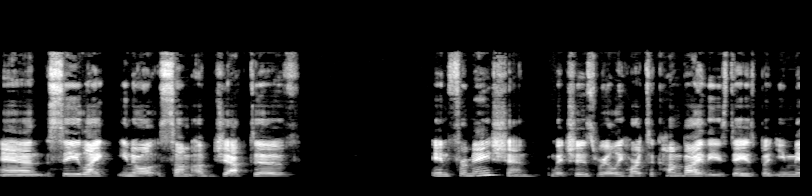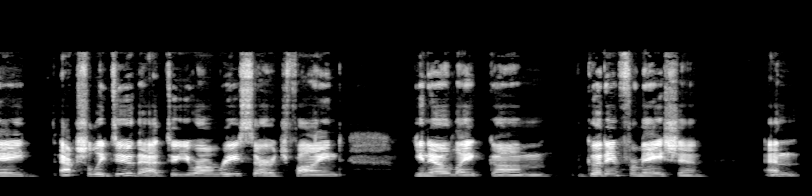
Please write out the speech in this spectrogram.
and see like, you know, some objective information, which is really hard to come by these days, but you may actually do that. Do your own research, find, you know, like um, good information. And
